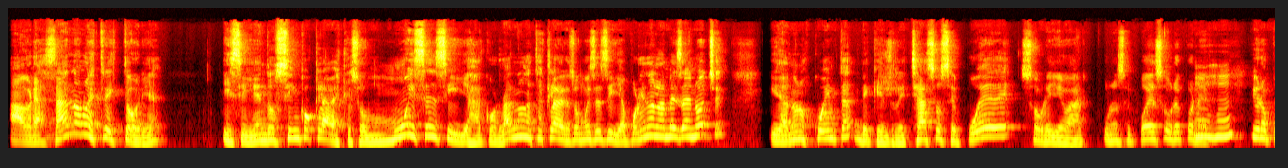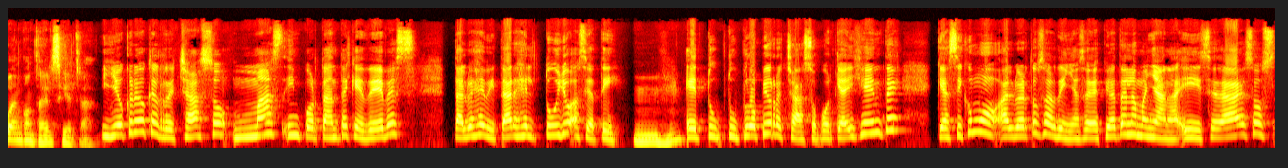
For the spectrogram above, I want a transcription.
abrazando nuestra historia y siguiendo cinco claves que son muy sencillas, acordándonos de estas claves que son muy sencillas, poniendo en la mesa de noche y dándonos cuenta de que el rechazo se puede sobrellevar, uno se puede sobreponer y uno puede encontrar el sí detrás. Y yo creo que el rechazo más importante que debes tal vez evitar es el tuyo hacia ti. Eh, tu, tu propio rechazo, porque hay gente que así como Alberto Sardiña se despierta en la mañana y se da esos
